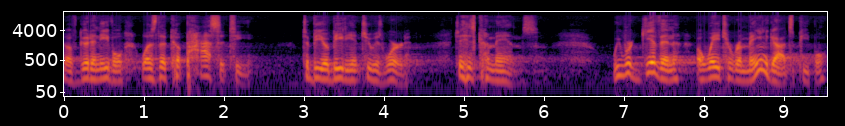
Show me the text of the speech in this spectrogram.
of good and evil, was the capacity to be obedient to His word, to His commands. We were given a way to remain God's people,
